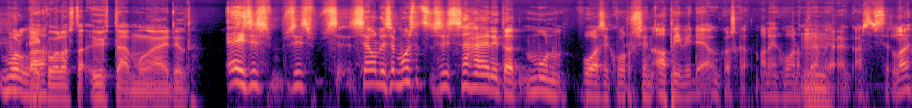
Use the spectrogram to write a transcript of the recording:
Mulla Ei on. kuulosta yhtään mun äidiltä. Ei siis, siis se, se oli se, muistat, siis sähän editoit mun vuosikurssin apivideon, koska mä olin huono mm. Premieren kanssa silloin.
